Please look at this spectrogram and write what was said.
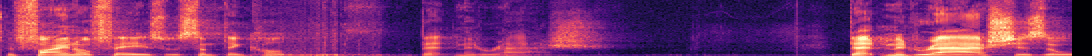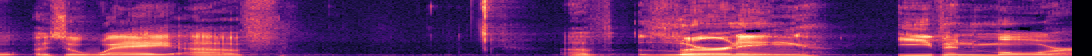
The final phase was something called Bet Midrash. Bet Midrash is a, is a way of, of learning even more.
